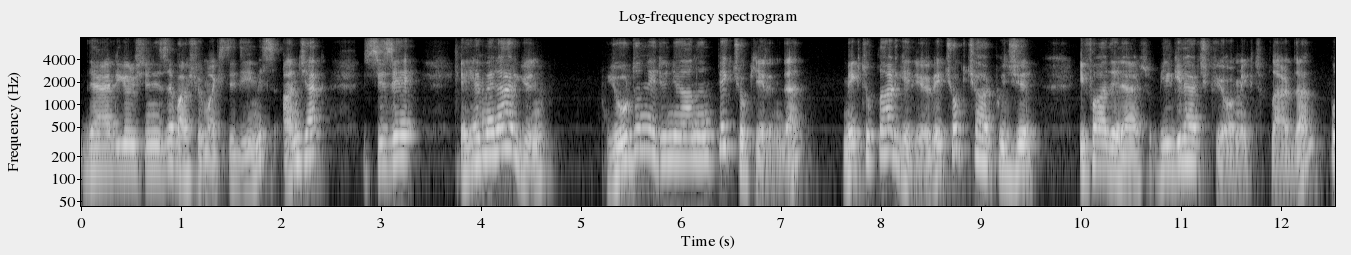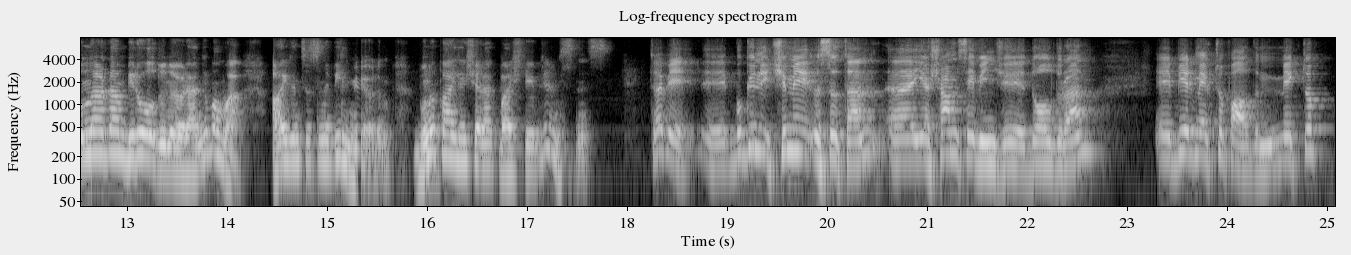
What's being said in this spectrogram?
Değerli görüşlerinize başvurmak istediğimiz. Ancak size e, hemen her gün yurdun ve dünyanın pek çok yerinden mektuplar geliyor ve çok çarpıcı ifadeler, bilgiler çıkıyor o mektuplardan. Bunlardan biri olduğunu öğrendim ama ayrıntısını bilmiyorum. Bunu paylaşarak başlayabilir misiniz? Tabii e, bugün içimi ısıtan, e, yaşam sevinci dolduran e, bir mektup aldım. Mektup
